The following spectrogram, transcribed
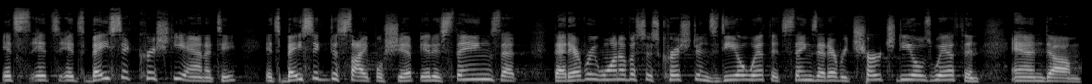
it's, it's, it's basic Christianity. It's basic discipleship. It is things that, that every one of us as Christians deal with. It's things that every church deals with. And, and um,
